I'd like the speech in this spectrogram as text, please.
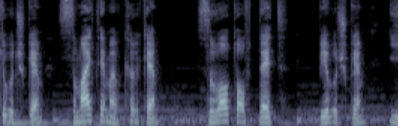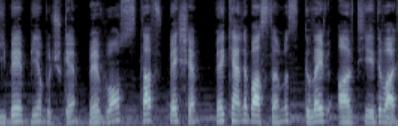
2.5M, Smite Hammer 40M, Sword of Death 1.5M, EB 1.5M ve One Staff 5M ve kendi bastığımız Glaive artı 7 var.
